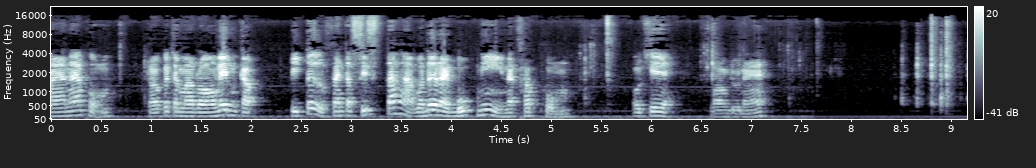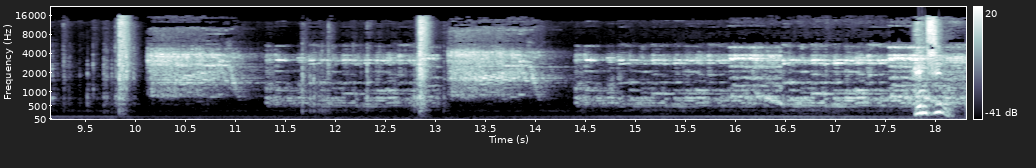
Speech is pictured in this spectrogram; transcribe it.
มานะผม เราก็จะมาลองเล่นกับ Peter Fantasista Wonder Ride Book นี่นะครับผม โอเค ลองดูนะ変身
